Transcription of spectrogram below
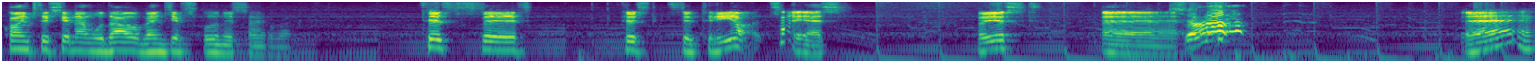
W końcu się nam udało, będzie wspólny serwer. Wszyscy, wszyscy trio, co jest? To jest, eee, Co? eee,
